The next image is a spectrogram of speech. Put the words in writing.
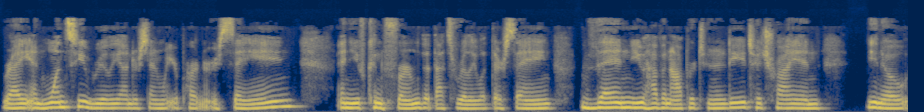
Right. And once you really understand what your partner is saying and you've confirmed that that's really what they're saying, then you have an opportunity to try and you know,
